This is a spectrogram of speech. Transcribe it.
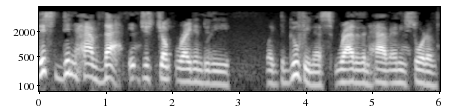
This didn't have that. It just jumped right into the like the goofiness rather than have any sort of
